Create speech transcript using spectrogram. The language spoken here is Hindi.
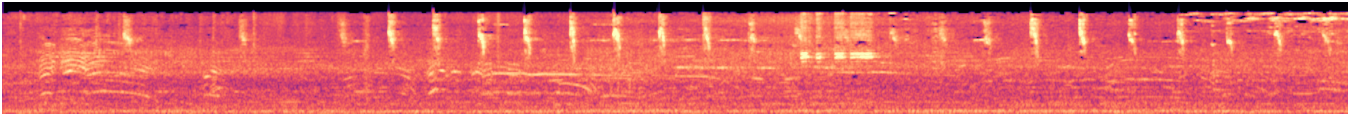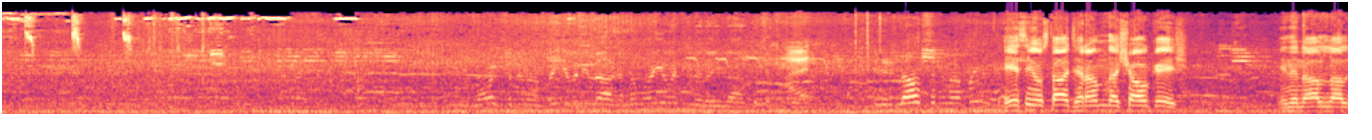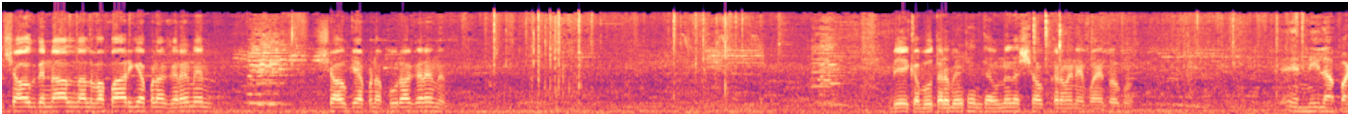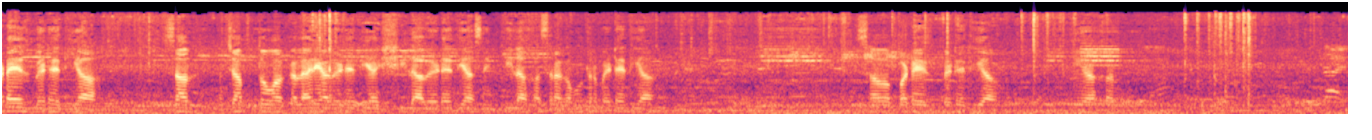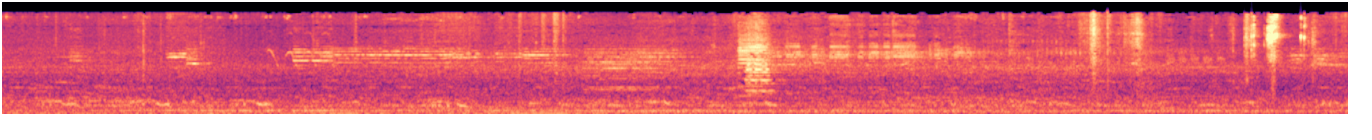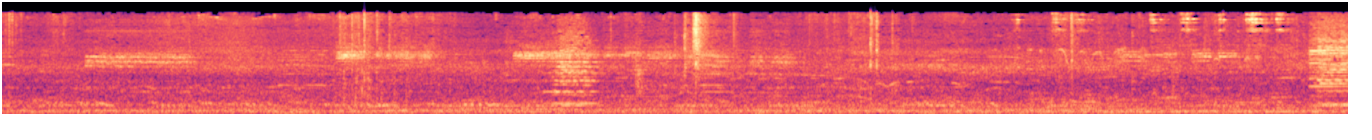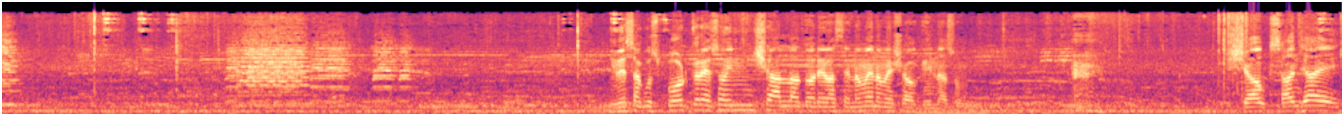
ऐसे उस्ताद हराम दा शौक है। इन नाल नाल शौक दे नाल नाल व्यापार ही अपना करन। शौक अपना पूरा करन। बे कबूतर बैठे थे उन्हें शौक करवाने पाए तो नीला पटेज बैठे थिया सब चप तो कलारिया बैठे थिया शीला बैठे थिया सिंह पीला खसरा कबूतर बैठे थिया सब पटे बैठे थिया खन वैसा कुछ सपोर्ट करे सो इंशाल्लाह तोरे वास्ते नवे नवे शौक गिना सो शौक साझा है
